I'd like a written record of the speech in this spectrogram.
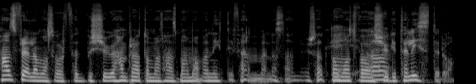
hans föräldrar måste ha varit födda på 20, han pratar om att hans mamma var 95 eller så, nu, så att de måste vara ja. 20-talister då.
